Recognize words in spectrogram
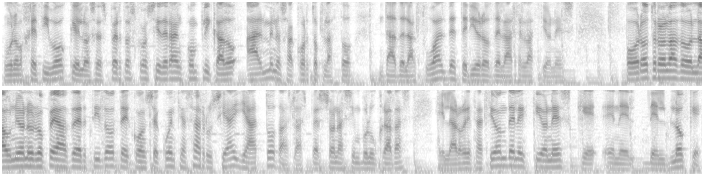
un objetivo que los expertos consideran complicado, al menos a corto plazo, dado el actual deterioro de las relaciones. Por otro lado, la Unión Europea ha advertido de consecuencias a Rusia y a todas las personas involucradas en la organización de elecciones que en el del bloque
